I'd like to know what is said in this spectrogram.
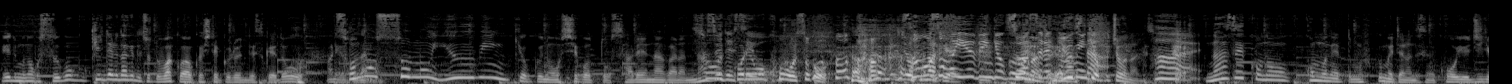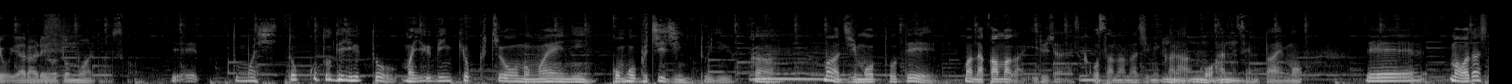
え、でもなんかすごく聞いてるだけでちょっとワクワクしてくるんですけど、ありがとそうもそも郵便局のお仕事をされながら、なぜこれをこう、そう、そもそも郵便局忘そうなんですよ。郵れてました。便局長なんですよ。はい。なぜこのコモネットも含めてなんですけど、こういう事業をやられようと思われたんですか？えっと、まあ、一言で言うと、まあ、郵便局長の前に、コモブチ人というか、うんまあ、地元で、まあ、仲間がいるじゃないですか。うん幼馴染からうん後輩も先輩も。で、まあ、私、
